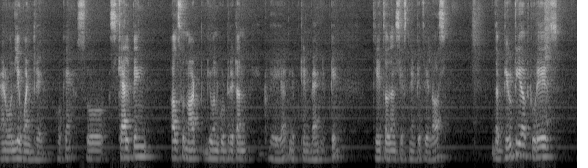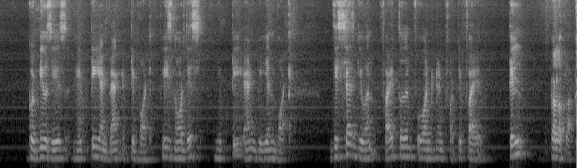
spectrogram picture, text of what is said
And only one trade okay? So scalping also not given good return today here nifty and bank nifty. 3693 loss. The beauty of today's good news is Nifty and Bank Nifty bot. Please note this Nifty and BN bot. This has given 5445 till 12 o'clock.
